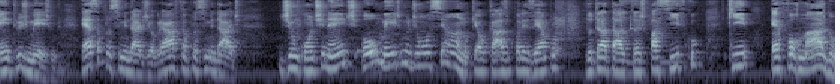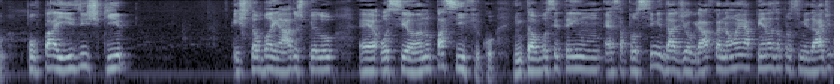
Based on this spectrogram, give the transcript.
entre os mesmos. Essa proximidade geográfica é a proximidade de um continente ou mesmo de um oceano, que é o caso, por exemplo, do Tratado Transpacífico, que é formado por países que estão banhados pelo é, Oceano Pacífico. Então você tem um, essa proximidade geográfica, não é apenas a proximidade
